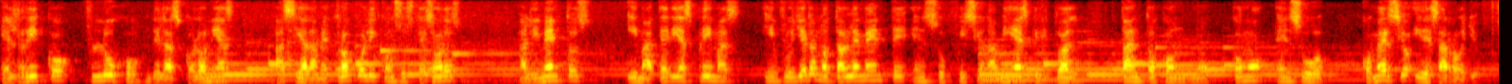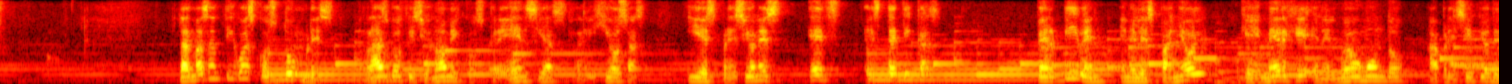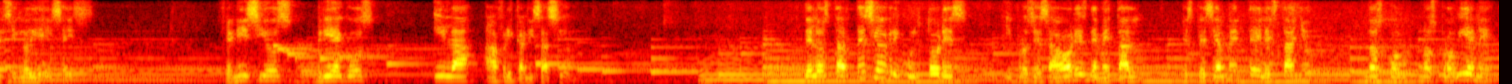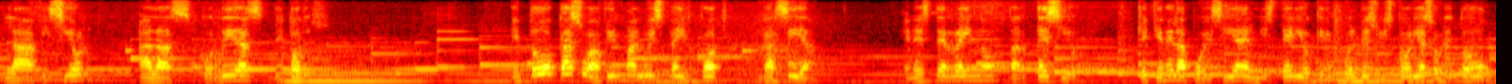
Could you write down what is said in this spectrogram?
El rico flujo de las colonias hacia la metrópoli con sus tesoros, alimentos y materias primas influyeron notablemente en su fisionomía espiritual, tanto como, como en su comercio y desarrollo. Las más antiguas costumbres, rasgos fisionómicos, creencias religiosas y expresiones estéticas perviven en el español que emerge en el Nuevo Mundo a principios del siglo XVI. Fenicios, griegos y la africanización. De los tartesios agricultores y procesadores de metal, especialmente el estaño, nos, nos proviene la afición a las corridas de toros. En todo caso, afirma Luis Peircot García, en este reino tartesio que tiene la poesía del misterio que envuelve su historia, sobre todo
